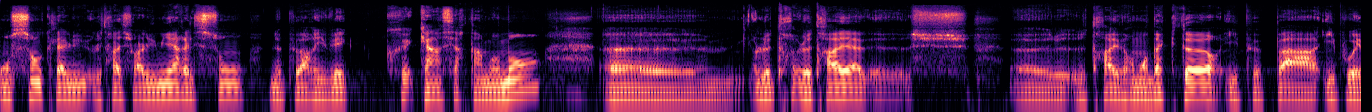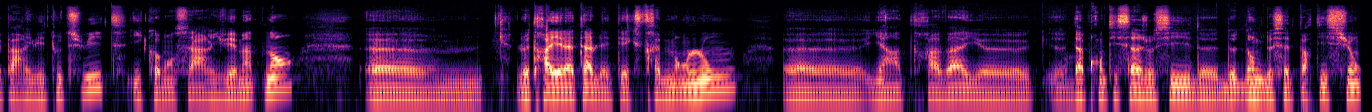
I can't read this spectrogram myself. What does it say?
on sent que la, le travail sur la lumière et le son ne peut arriver qu'à un certain moment. Euh, le, le, travail, euh, le travail vraiment d'acteur, il peut pas, il pouvait pas arriver tout de suite. Il commence à arriver maintenant. Euh, le travail à la table a été extrêmement long. Euh, il y a un travail euh, d'apprentissage aussi de, donc de cette partition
